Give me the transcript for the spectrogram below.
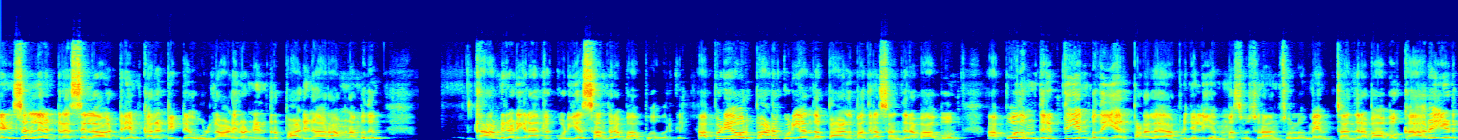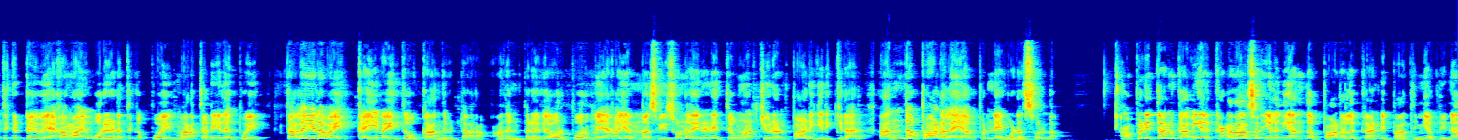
டென்ஷன்ல ட்ரெஸ் எல்லாவற்றையும் கலட்டிட்டு உள்ளாடையுடன் நின்று பாடினாராம் நமது காமெடி நடிகராக இருக்கக்கூடிய சந்திரபாபு அவர்கள். அப்படி அவர் பாடக்கூடிய அந்த பாடல் பார்த்தீங்கன்னா சந்திரபாபு அப்போதும் திருப்தி என்பது ஏற்படலை அப்படின்னு சொல்லி எம் எஸ் விஸ்வநாதன் சொல்லவுமே சந்திரபாபு காரை எடுத்துக்கிட்டு வேகமாய் ஒரு இடத்துக்கு போய் மரத்தடியில போய் தலையில வை கை வைத்து உட்கார்ந்து விட்டாராம். அதன் பிறகு அவர் பொறுமையாக எம் எஸ் வி சொன்னதை நினைத்து உணர்ச்சியுடன் பாடியிருக்கிறார். அந்த பாடலை அப்படின்னே கூட சொல்லலாம். அப்படித்தான் கவிஞர் கண்ணதாசன் எழுதிய அந்த பாடலுக்காண்டி பார்த்தீங்க அப்படின்னா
